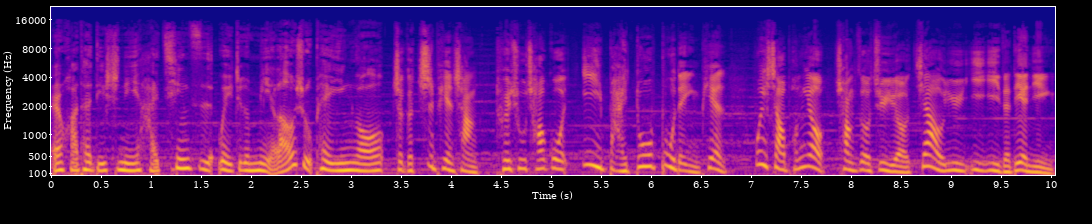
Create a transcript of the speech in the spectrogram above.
而华特迪士尼还亲自为这个米老鼠配音哦。这个制片厂推出超过一百多部的影片。为小朋友创作具有教育意义的电影。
